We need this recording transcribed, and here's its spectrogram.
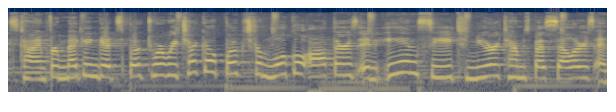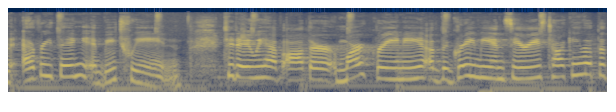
It's time for Meghan Gets Booked, where we check out books from local authors in ENC to New York Times bestsellers and everything in between. Today we have author Mark Greaney of the Gray Man series talking about the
